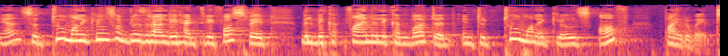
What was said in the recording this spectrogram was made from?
Yeah? So two molecules of glyceraldehyde 3-phosphate will be finally converted into two molecules of pyruvate.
